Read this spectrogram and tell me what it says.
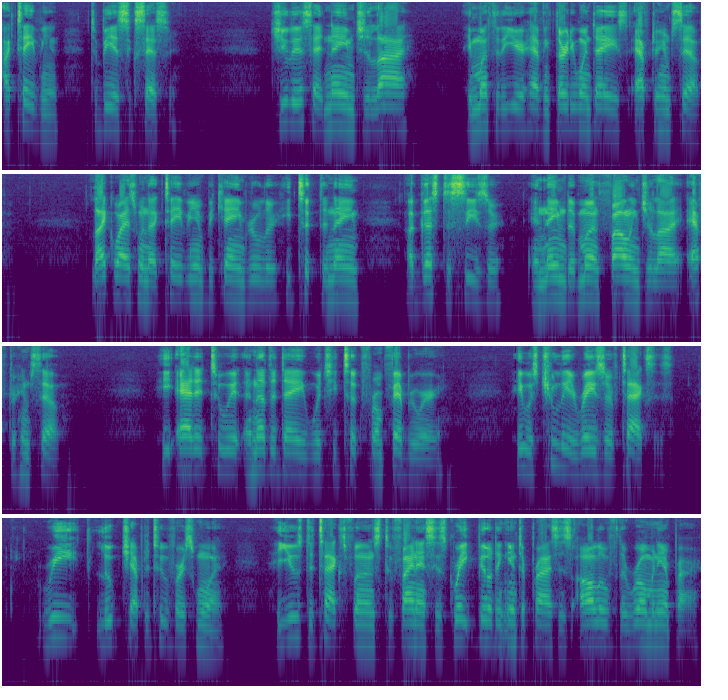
Octavian, to be his successor. Julius had named July, a month of the year having 31 days, after himself. Likewise, when Octavian became ruler, he took the name Augustus Caesar and named the month following July after himself. He added to it another day which he took from February. He was truly a raiser of taxes. Read Luke chapter 2 verse 1. He used the tax funds to finance his great building enterprises all over the Roman Empire.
